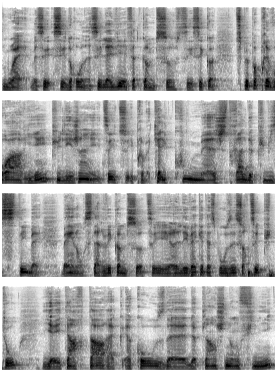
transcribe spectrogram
Ouais, mais c'est drôle. hein. C'est la vie est faite comme ça. C'est c'est tu peux pas prévoir rien. Puis les gens, tu sais, tu- ils prévoient quel coup magistral de publicité? Ben, ben non, c'est arrivé comme ça. L'évêque était supposé sortir plus tôt. Il a été en retard à, cause de planches non finies.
